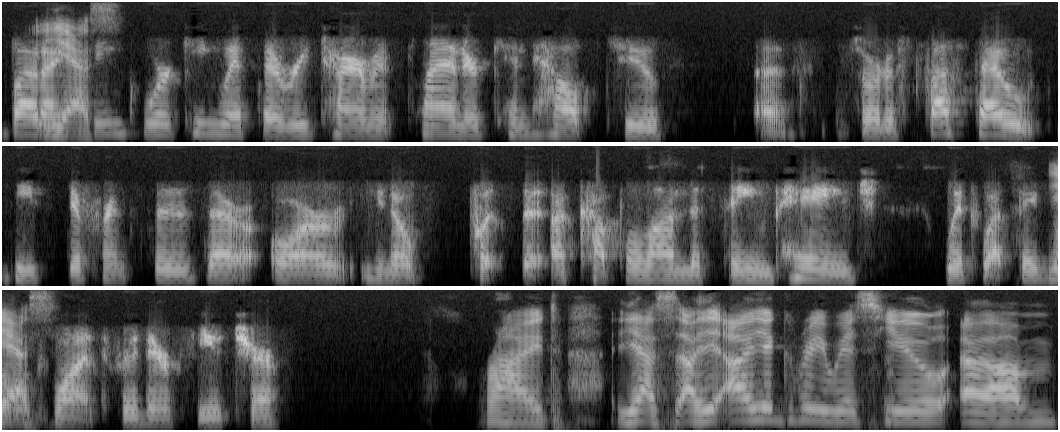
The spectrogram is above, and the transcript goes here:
But I think working with a retirement planner can help to uh, sort of suss out these differences or, or you know, put the, a couple on the same page with what they both Yes. want for their future. Right. Yes, I, I agree with you. Um,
